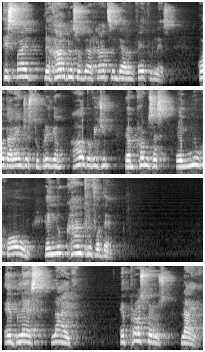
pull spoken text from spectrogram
Despite the hardness of their hearts and their unfaithfulness, God arranges to bring them out of Egypt and promises a new home, a new country for them, a blessed life, a prosperous life.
